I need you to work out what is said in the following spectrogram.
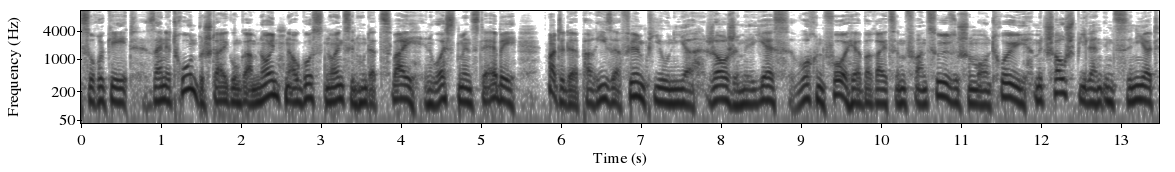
zurückgeht. Seine Thronbesteigung am 9. August 1902 in Westminster Abbey hatte der Pariser Filmpionier Georges Méliès Wochen vorher bereits im französischen Montreuil mit Schauspielern inszeniert,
